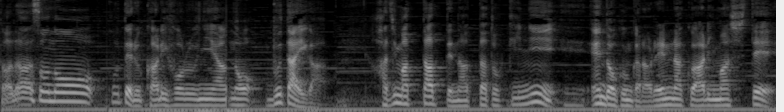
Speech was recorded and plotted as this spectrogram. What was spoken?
ただそのホテルカリフォルニアの舞台が始まったってなった時に遠藤くんから連絡ありまして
